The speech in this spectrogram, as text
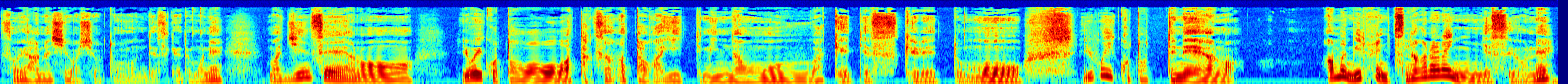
そういう話をしようと思うんですけどもね。まあ人生あの良いことはたくさんあった方がいいってみんな思うわけですけれども良いことってねあのあんまり未来につながらないんですよね。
